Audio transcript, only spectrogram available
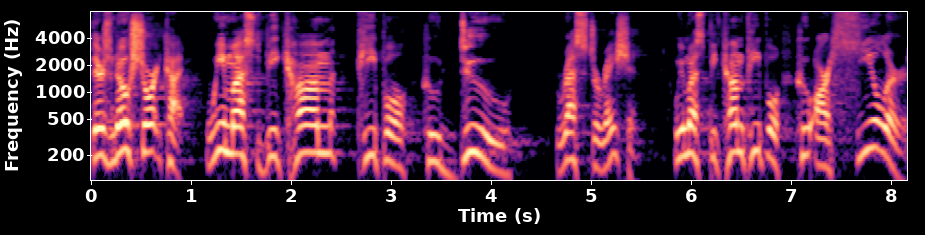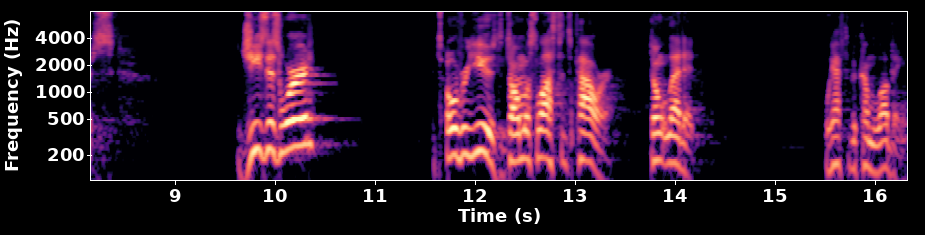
there's no shortcut. We must become people who do restoration. We must become people who are healers. Jesus' word, it's overused, it's almost lost its power. Don't let it. We have to become loving.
